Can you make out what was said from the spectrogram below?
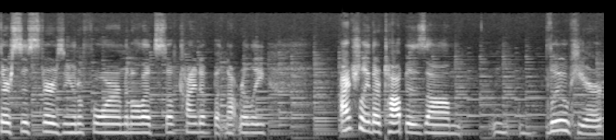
their sister's uniform and all that stuff kind of, but not really. Actually, their top is um blue here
